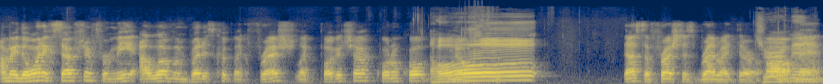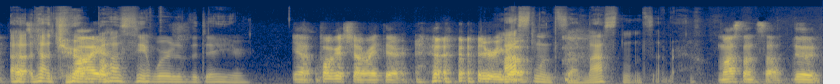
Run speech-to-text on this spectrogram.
I mean, the one exception for me, I love when bread is cooked like fresh, like pogača, quote unquote. You know, Oh, that's the freshest bread right there. German, oh man, uh, not German, fire. Bosnian word of the day here. Yeah, pogača right there. Here we go. Maslenca, Maslenca, bro. Maslenca, dude.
